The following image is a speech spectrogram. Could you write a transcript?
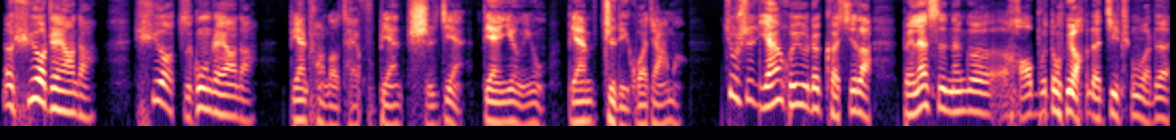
那需要这样的，需要子贡这样的，边创造财富，边实践，边应用，边治理国家吗？就是颜回有点可惜了，本来是能够毫不动摇的继承我的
